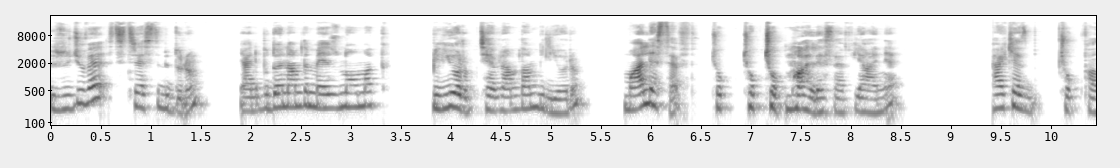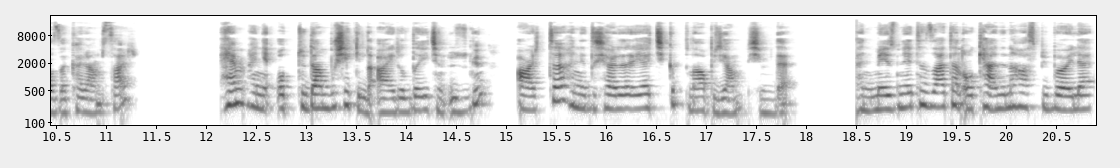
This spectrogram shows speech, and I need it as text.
üzücü ve stresli bir durum. Yani bu dönemde mezun olmak biliyorum, çevremden biliyorum. Maalesef, çok çok çok maalesef yani. Herkes çok fazla karamsar. Hem hani ODTÜ'den bu şekilde ayrıldığı için üzgün. Artı hani dışarıya çıkıp ne yapacağım şimdi? Hani mezuniyetin zaten o kendine has bir böyle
